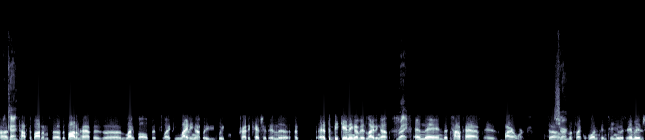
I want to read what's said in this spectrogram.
uh, Okay. top to bottom. So the bottom half is a light bulb that's like lighting up. We- try to catch it in the at the beginning of it lighting up, Right. and then the top half is fireworks. So Sure. it looks like one continuous image,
